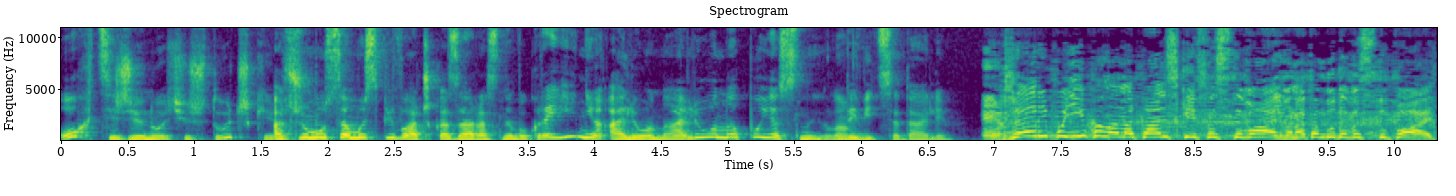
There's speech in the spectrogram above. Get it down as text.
Ох, ці жіночі штучки. А чому саме співачка зараз не в Україні? Альона Альона пояснила. Дивіться далі. Джері поїхала на Канський фестиваль. Вона там буде виступати.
